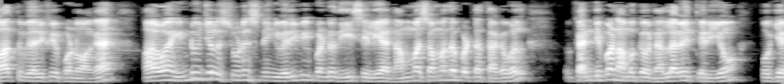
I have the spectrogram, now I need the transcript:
பார்த்து வெரிஃபை பண்ணுவாங்க. ஆனால் இண்டிவிஜுவல் ஸ்டூடெண்ட்ஸ் நீங்கள் வெரிஃபை பண்ணுறது ஈஸி இல்லையா? நம்ம சம்மந்தப்பட்ட தகவல் கண்டிப்பா நமக்கு நல்லாவே தெரியும். ஓகே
